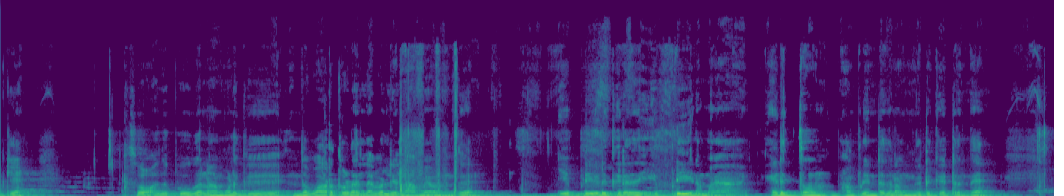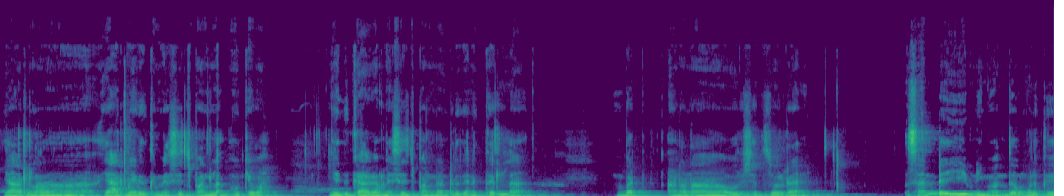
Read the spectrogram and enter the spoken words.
ஓகே ஸோ அது போக நான் உங்களுக்கு இந்த வாரத்தோட லெவல் எல்லாமே வந்து எப்படி எடுக்கிறது எப்படி நம்ம எடுத்தோம் அப்படின்றத நான் உங்கள்கிட்ட கேட்டிருந்தேன். யாரெல்லாம் யாருமே எனக்கு மெசேஜ் பண்ணல. ஓகேவா எதுக்காக மெசேஜ் பண்ணலன்றது எனக்கு தெரில பட் ஆனால் நான் ஒரு விஷயத்த சொல்கிறேன் சண்டே ஈவினிங் வந்து உங்களுக்கு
